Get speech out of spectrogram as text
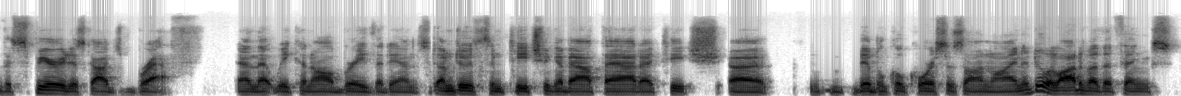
the Spirit is God's breath and that we can all breathe it in. So I'm doing some teaching about that. I teach uh, biblical courses online. I do a lot of other things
